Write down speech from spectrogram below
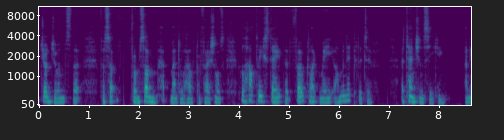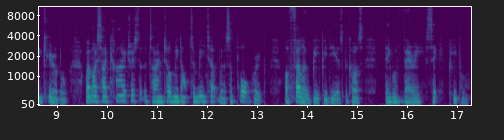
judgments that for from some mental health professionals who'll happily state that folk like me are manipulative, attention seeking, and incurable, when my psychiatrist at the time told me not to meet up with a support group of fellow BPDers because they were very sick people.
